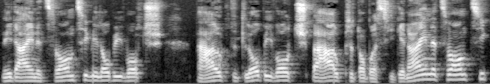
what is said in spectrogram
nicht 21 wie Lobbywatch behauptet. Lobbywatch behauptet aber, es seien 21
